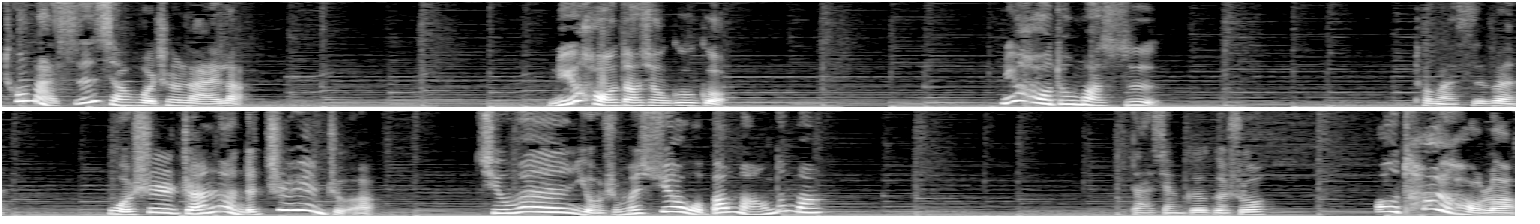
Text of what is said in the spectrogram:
托马斯小火车来了。你好，大象哥哥。你好，托马斯。托马斯问：“我是展览的志愿者，请问有什么需要我帮忙的吗？”大象哥哥说：“哦，太好了。”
